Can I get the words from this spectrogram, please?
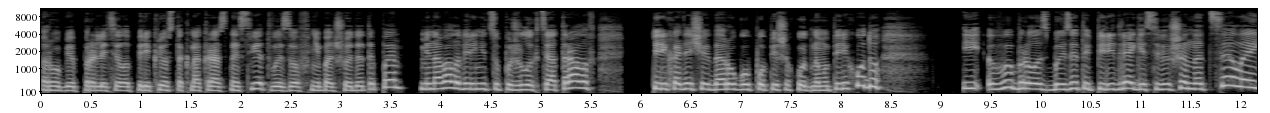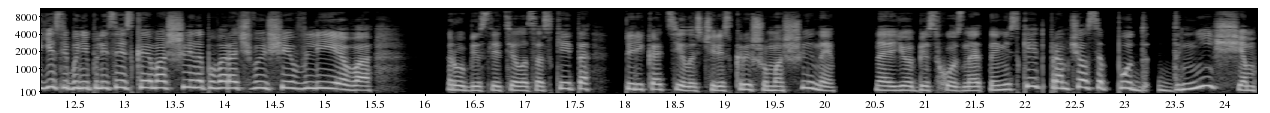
Руби пролетела перекресток на красный свет, вызвав небольшой ДТП, миновала вереницу пожилых театралов переходящих дорогу по пешеходному переходу, и выбралась бы из этой передряги совершенно целая, если бы не полицейская машина, поворачивающая влево. Руби слетела со скейта, перекатилась через крышу машины, а ее бесхозный отныне скейт промчался под днищем,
